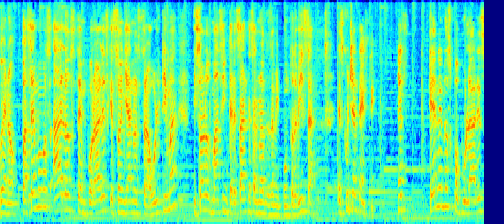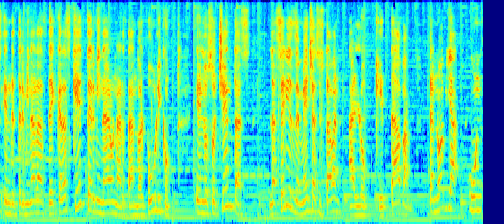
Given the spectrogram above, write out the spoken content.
bueno, pasemos a los temporales que son ya nuestra última y son los más interesantes, al menos desde mi punto de vista. Escuchen este. Es géneros populares en determinadas décadas que terminaron hartando al público. En los ochentas, las series de mechas estaban a lo que daban. O sea, no había un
